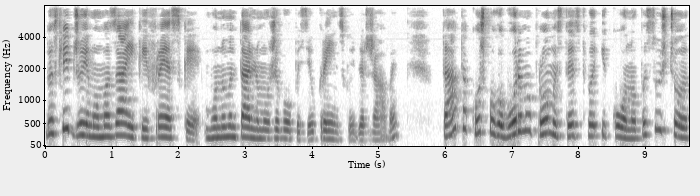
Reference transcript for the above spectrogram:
Досліджуємо мозаїки і фрески в монументальному живописі Української держави. Та також поговоримо про мистецтво іконопису, що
